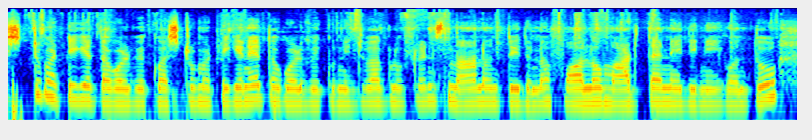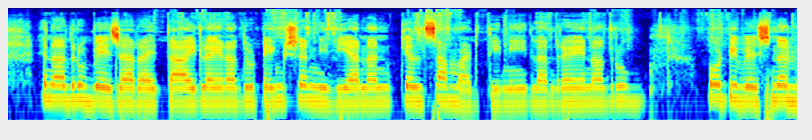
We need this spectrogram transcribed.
ಎಷ್ಟು ಮಟ್ಟಿಗೆ ತಗೊಳ್ಬೇಕು ಅಷ್ಟು ಮಟ್ಟಿಗೆ ತಗೊಳ್ಬೇಕು. ನಿಜವಾಗ್ಲೂ ಫ್ರೆಂಡ್ಸ್ ನಾನಂತೂ ಇದನ್ನು ಫಾಲೋ ಮಾಡ್ತಾನೇ ಇದ್ದೀನಿ ಈಗಂತೂ. ಏನಾದರೂ ಬೇಜಾರಾಯ್ತಾ? ಇಲ್ಲ ಏನಾದರೂ ಟೆನ್ಷನ್ ಇದೆಯಾ? ನಾನು ಕೆಲಸ ಮಾಡ್ತೀನಿ. ಇಲ್ಲಾಂದರೆ ಏನಾದರೂ ಮೋಟಿವೇಶ್ನಲ್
